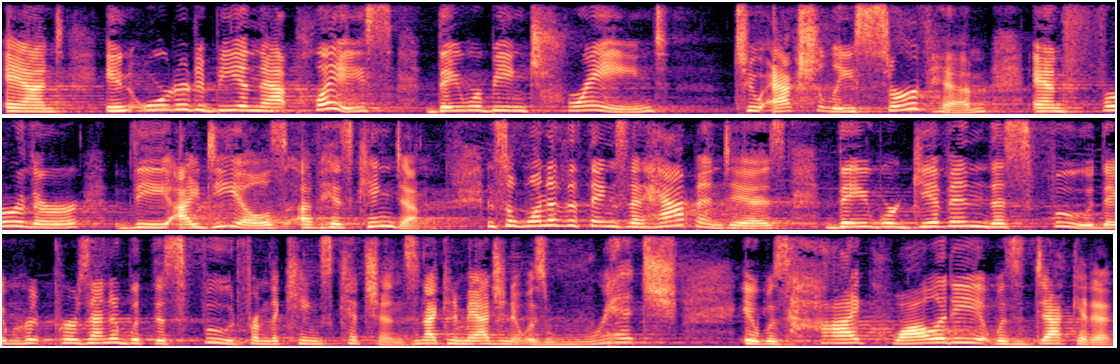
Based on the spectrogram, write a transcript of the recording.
And in order to be in that place, they were being trained to actually serve him and further the ideals of his kingdom. And so, one of the things that happened is they were given this food, they were presented with this food from the king's kitchens. And I can imagine it was rich, it was high quality, it was decadent.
